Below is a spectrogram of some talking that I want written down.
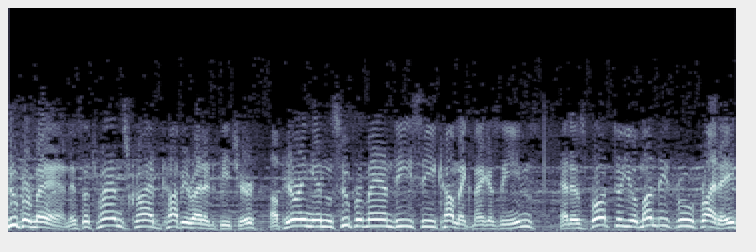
Superman is a transcribed copyrighted feature appearing in Superman DC comic magazines and is brought to you Monday through Friday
